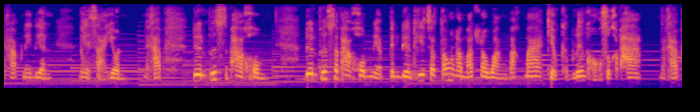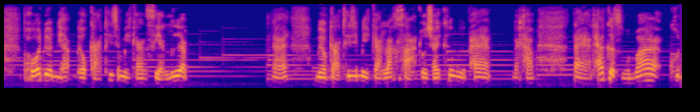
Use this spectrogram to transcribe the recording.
นะครับในเดือนเมษายน นะครับ เดือนพฤษภาคม เดือนพฤษภาคมเนี่ยเป็นเดือนที่จะต้องระมัดระวังมาก ๆ เกี่ยวกับเรื่องของสุขภาพนะครับ เพราะว่าเดือนนี้มีโอกาสที่จะมีการเสียเลือดนะมีโอกาสที่จะมีการรักษาโดยใช้เครื่องมือแพทย์นะครับ แต่ถ้าเกิดสมมติว่าคุณ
